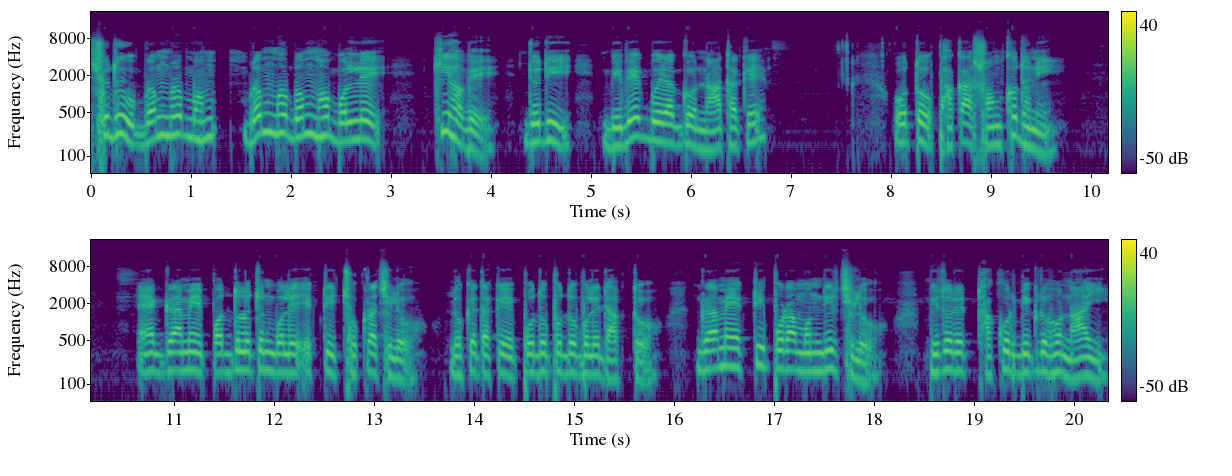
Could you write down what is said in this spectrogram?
শুধু ব্রহ্ম ব্রহ্ম ব্রহ্ম বললে কি হবে যদি বিবেক বৈরাগ্য না থাকে? ও তো ফাঁকা শঙ্খধ্বনি। এক গ্রামে পদ্মলোচন বলে একটি ছোকরা ছিল। লোকে তাকে পদ বলে ডাকত। গ্রামে একটি পোড়া মন্দির ছিল। ভিতরে ঠাকুর বিগ্রহ নাই।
